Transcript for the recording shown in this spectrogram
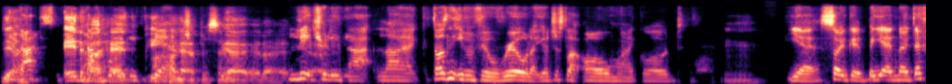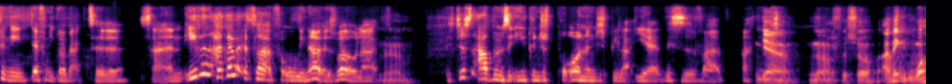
yeah, that's in her that's what head, it is. Yeah. 100%. Yeah, in her head. literally that. Like doesn't even feel real. Like you're just like, oh my god. Yeah. Yeah, so good. But yeah, no, definitely, definitely go back to Saturn. Even I go back to like for all we know as well. Like yeah. it's just albums that you can just put on and just be like, yeah, this is a vibe. I think Yeah, no, for sure. I think one,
